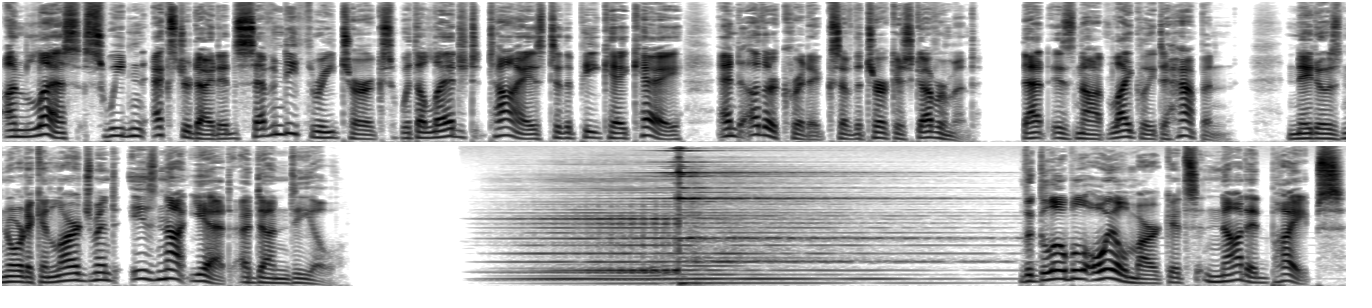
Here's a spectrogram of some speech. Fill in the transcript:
unless Sweden extradited 73 Turks with alleged ties to the PKK and other critics of the Turkish government. That is not likely to happen. NATO's Nordic enlargement is not yet a done deal. The global oil markets knotted pipes.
